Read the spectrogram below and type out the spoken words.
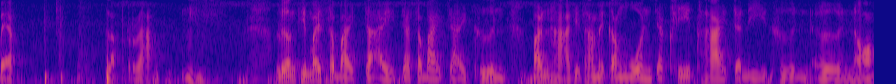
แบบรับๆเรื่องที่ไม่สบายใจจะสบายใจขึ้น ปัญหาที่ทำให้กังวลจะคลี่คลายจะดีขึ้น เออเนาะ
